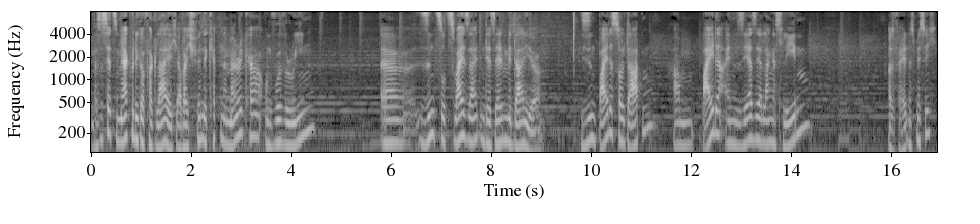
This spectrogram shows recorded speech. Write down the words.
das ist jetzt ein merkwürdiger Vergleich, aber ich finde Captain America und Wolverine äh, sind so zwei Seiten derselben Medaille. Sie sind beide Soldaten, haben beide ein sehr, sehr langes Leben. Also verhältnismäßig.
